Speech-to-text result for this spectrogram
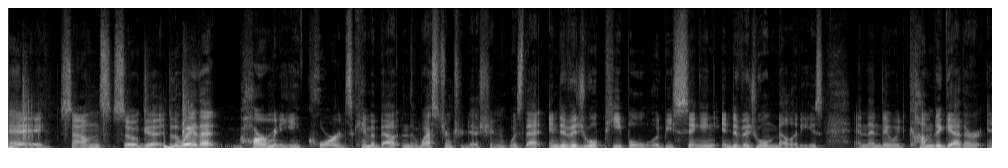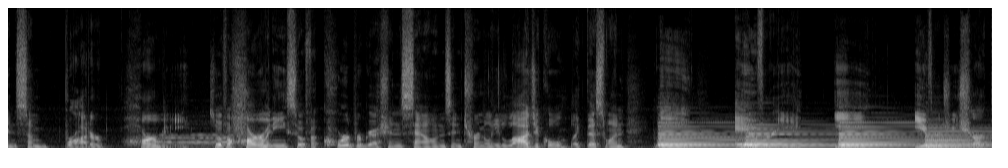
A sounds so good? The way that harmony chords came about in the Western tradition was that individual people would be singing individual melodies and then they would come together in some broader harmony. So if a harmony, so if a chord progression sounds internally logical, like this one, E, A over E, E, E over G sharp,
